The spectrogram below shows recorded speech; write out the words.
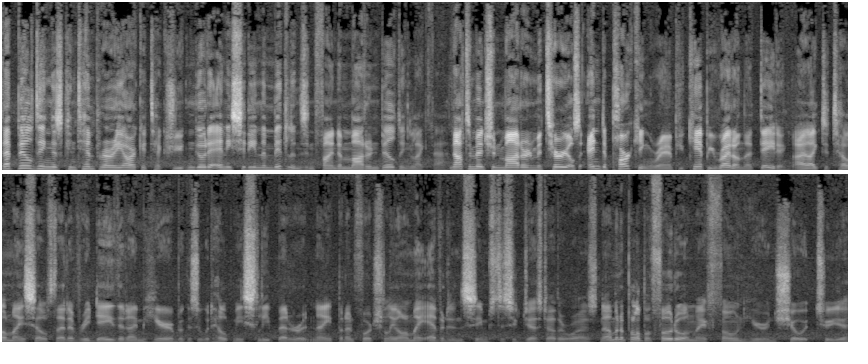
That building is contemporary architecture. You can go to any city in the Midlands and find a modern building like that. Not to mention modern materials and a parking ramp. You can't be right on that dating. I like to tell myself that every day that I'm here because it would help me sleep better at night, but unfortunately, all my evidence seems to suggest otherwise. Now, I'm going to pull up a photo on my phone here and show it to you.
